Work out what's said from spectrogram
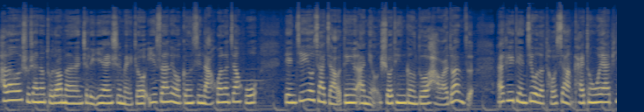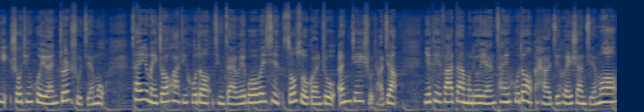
”Hello，蜀山的土豆们，这里依然是每周一、三、六更新的《欢乐江湖》。点击右下角订阅按钮，收听更多好玩段子，还可以点击我的头像开通 VIP，收听会员专属节目，参与每周话题互动。请在微博、微信搜索关注 NJ 薯条酱，也可以发弹幕留言参与互动，还有机会上节目哦。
